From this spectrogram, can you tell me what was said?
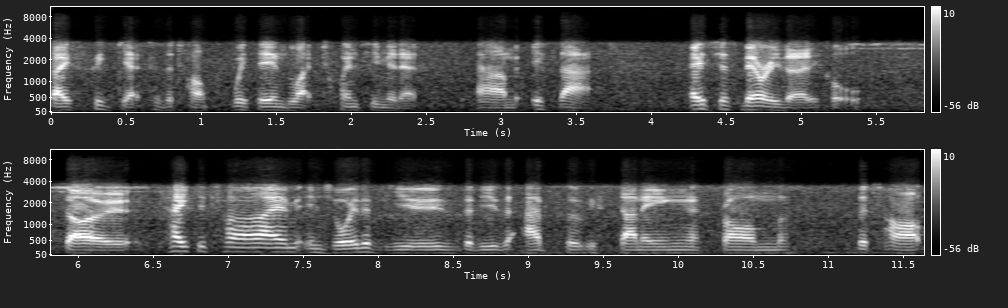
basically get to the top within like 20 minutes, um, if that. It's just very vertical. So take your time, enjoy the views. The views are absolutely stunning from the top.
